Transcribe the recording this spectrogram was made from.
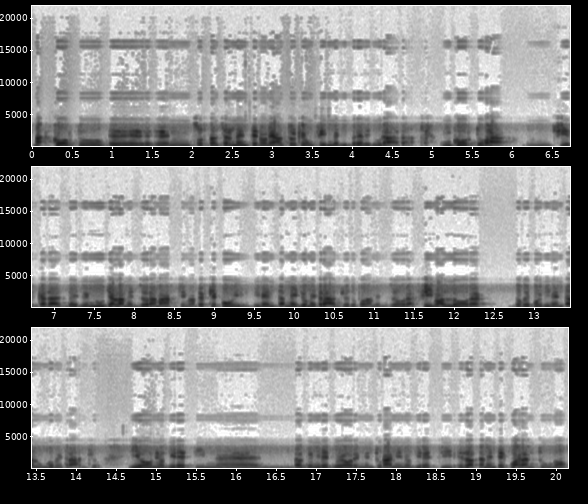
Ma corto eh, ehm, sostanzialmente non è altro che un film di breve durata. Un corto va mh, circa da, dai due minuti alla mezz'ora massima perché poi diventa mediometraggio dopo la mezz'ora. Fino allora dove poi diventa lungometraggio. Io ne ho diretti in, eh, dal 2002 ore in 21 anni, ne ho diretti esattamente 41,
